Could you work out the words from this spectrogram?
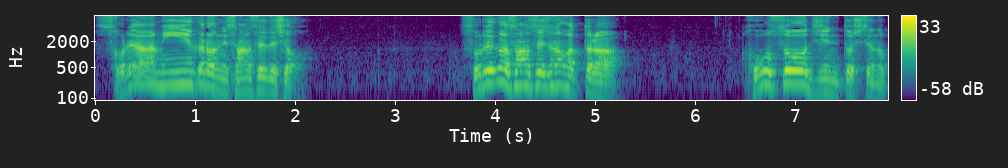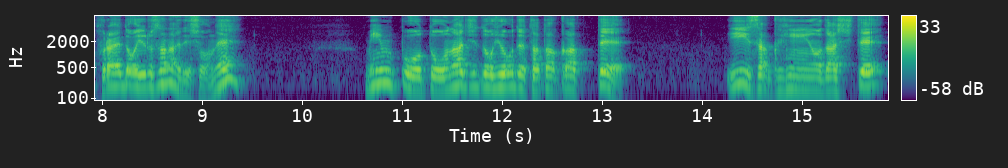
それは民営化論に賛成でしょう。それが賛成じゃなかったら放送人としてのプライドが許さないでしょうね。民法と同じ土俵で戦っていい作品を出して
